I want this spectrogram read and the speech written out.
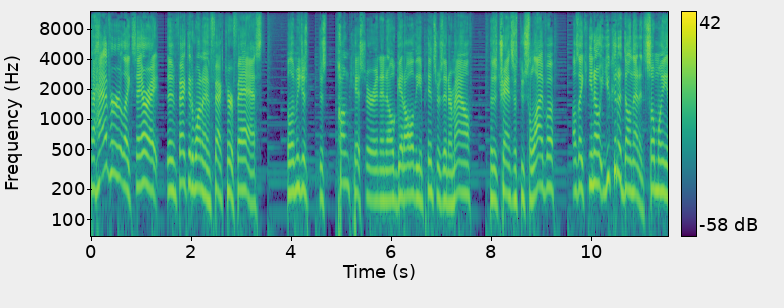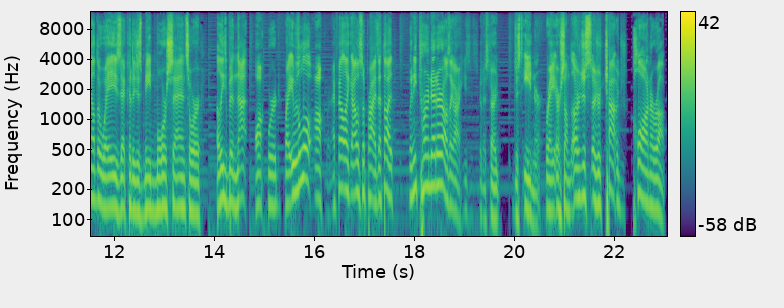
to have her like say, all right, the infected want to infect her fast, so let me just just tongue kiss her and then I'll get all the pincers in her mouth because it transfers through saliva. I was like, you know, you could have done that in so many other ways that could have just made more sense or at least been not awkward, right? It was a little awkward. I felt like I was surprised. I thought when he turned at her, I was like, all right, he's just gonna start just eating her, right, or something, or just or just, just clawing her up,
